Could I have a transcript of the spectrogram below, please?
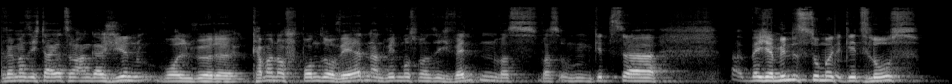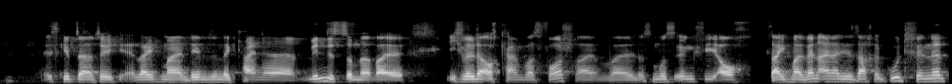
Wenn man sich da jetzt noch engagieren wollen würde, kann man noch Sponsor werden? An wen muss man sich wenden? Was, was um, gibt's da, welcher Mindestsumme geht's los? Es gibt da natürlich, sage ich mal, in dem Sinne keine Mindestsumme, weil ich will da auch keinem was vorschreiben, weil das muss irgendwie auch, sage ich mal, wenn einer die Sache gut findet,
